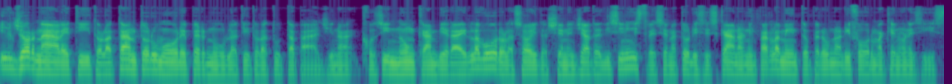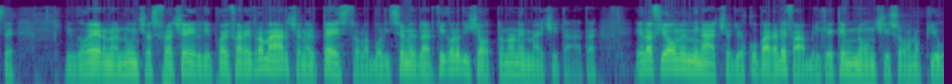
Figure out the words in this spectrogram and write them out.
Il giornale titola Tanto rumore per nulla, titola tutta pagina. Così non cambierà il lavoro, la solita sceneggiata di sinistra, i senatori si scanano in Parlamento per una riforma che non esiste. Il governo annuncia sfracelli, poi fa retromarcia, nel testo l'abolizione dell'articolo 18 non è mai citata e la Fiome minaccia di occupare le fabbriche che non ci sono più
